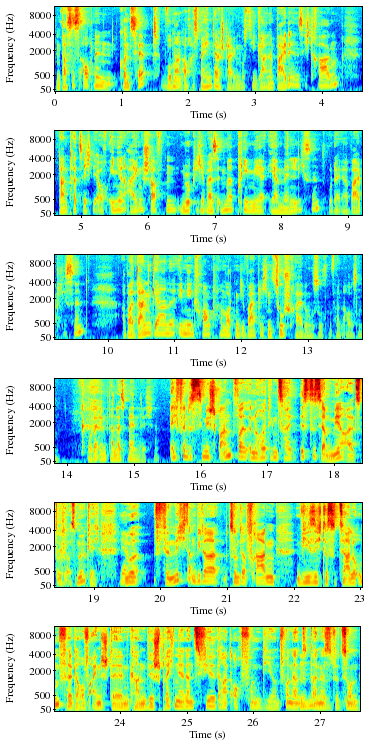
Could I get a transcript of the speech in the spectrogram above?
Und das ist auch ein Konzept, wo man auch erstmal hintersteigen muss, die gerne beide in sich tragen, dann tatsächlich auch in ihren Eigenschaften möglicherweise immer primär eher männlich sind oder eher weiblich sind, aber dann gerne in den Frauenklamotten die weiblichen Zuschreibungen suchen von außen. Oder eben dann das Männliche. Ich finde es ziemlich spannend, weil in der heutigen Zeit ist es ja mehr als durchaus möglich. Ja. Nur für mich dann wieder zu hinterfragen, wie sich das soziale Umfeld darauf einstellen kann. Wir sprechen ja ganz viel gerade auch von dir und von der, mhm. deiner Situation.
